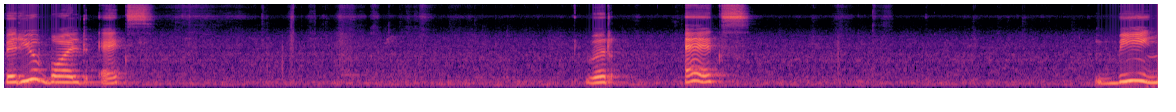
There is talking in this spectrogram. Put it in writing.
Peru boiled eggs were eggs being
